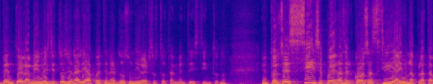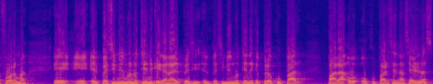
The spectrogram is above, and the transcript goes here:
dentro de la misma institucionalidad puede tener dos universos totalmente distintos, ¿no? Entonces, sí, se pueden hacer cosas, sí hay una plataforma, eh, eh, el pesimismo no tiene que ganar, el, pesimismo tiene que preocupar para ocuparse en hacerlas,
